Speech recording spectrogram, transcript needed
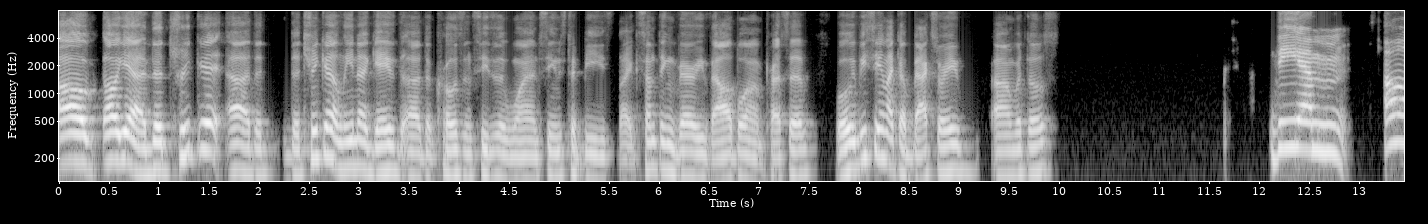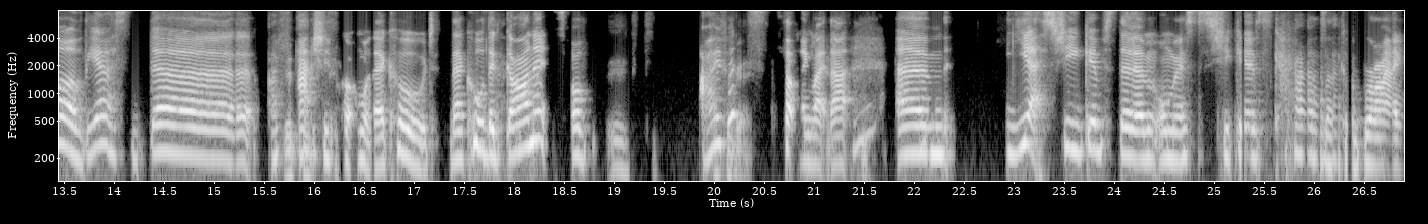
oh, oh yeah. The trinket, uh, the the trinket Alina gave uh, the crows in season one seems to be like something very valuable and impressive. Will we be seeing like a backstory um with those? The um oh yes, the I've actually forgotten what they're called. They're called the garnets of Ivans, something like that. Um yes, she gives them almost she gives Kaz like a bribe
